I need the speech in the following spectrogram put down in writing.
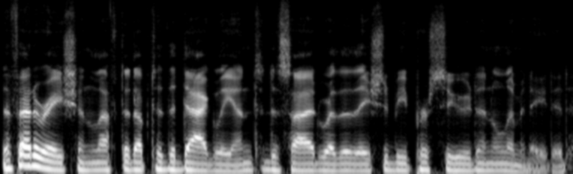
The Federation left it up to the Daglian to decide whether they should be pursued and eliminated.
